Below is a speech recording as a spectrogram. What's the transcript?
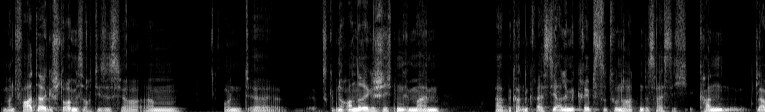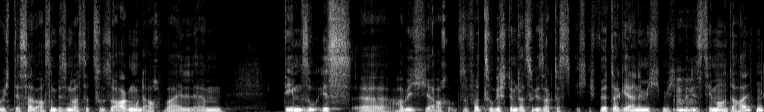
mein Vater gestorben ist auch dieses Jahr ähm, und äh, es gibt noch andere Geschichten in meinem äh, Bekanntenkreis, die alle mit Krebs zu tun hatten. Das heißt, ich kann, glaube ich, deshalb auch so ein bisschen was dazu sagen und auch weil ähm, dem so ist, äh, habe ich ja auch sofort zugestimmt, als du gesagt hast, ich, ich würde da gerne mich, mich mhm. über dieses Thema unterhalten,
